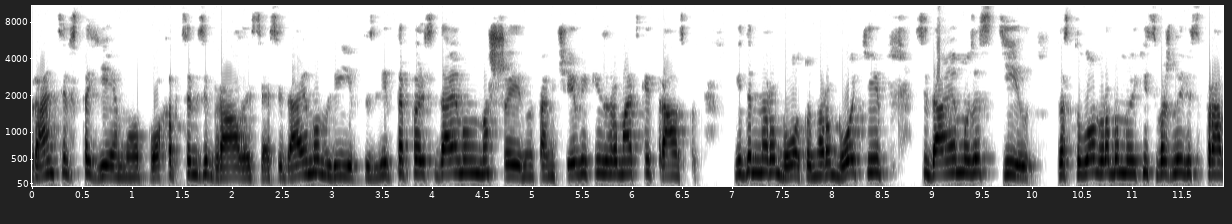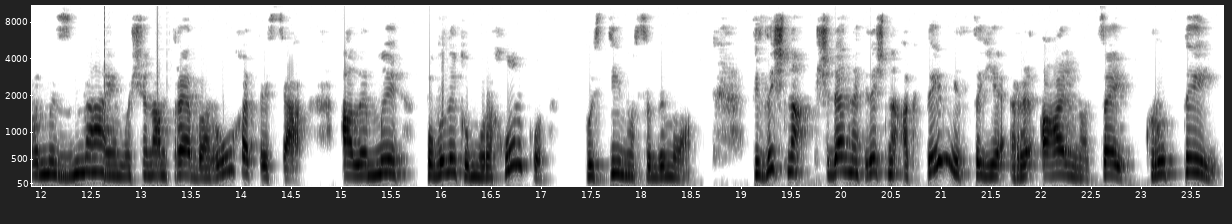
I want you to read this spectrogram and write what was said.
Вранці встаємо, похапцем зібралися, сідаємо в ліфт, з ліфта пересідаємо в машину там чи в якийсь громадський транспорт, їдемо на роботу, на роботі сідаємо за стіл, за столом робимо якісь важливі справи. Ми знаємо, що нам треба рухатися, але ми по великому рахунку постійно сидимо. Фізична щоденна фізична активність це є реально цей крутий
